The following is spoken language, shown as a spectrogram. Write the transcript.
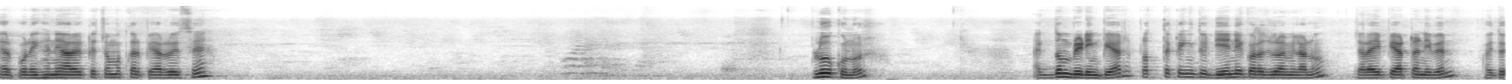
এরপর এখানে আরও একটা চমৎকার পেয়ার রয়েছে। ব্লু কোনোর। একদম ব্রিডিং পেয়ার। প্রত্যেকটা কিন্তু ডিএনএ করা জোড়া মিলানো। যারা এই পেয়ারটা নেবেন, হয়তো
